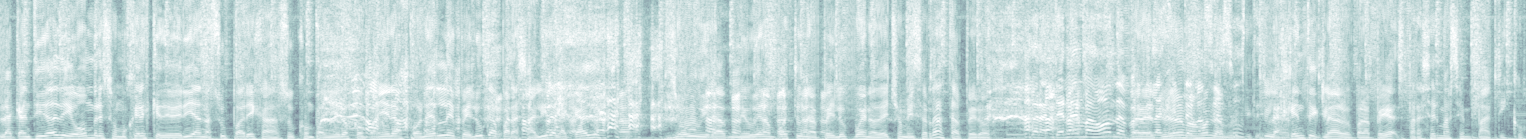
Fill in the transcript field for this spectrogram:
La cantidad de hombres o mujeres que deberían a sus parejas, a sus compañeros, compañeras, ponerle peluca para salir a la calle. Yo hubiera, me hubieran puesto una peluca. Bueno, de hecho me hice rasta, pero Para tener más onda, para, para que la tener gente más no onda, se porque asuste. la gente, claro, para pegar, para ser más más empático.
